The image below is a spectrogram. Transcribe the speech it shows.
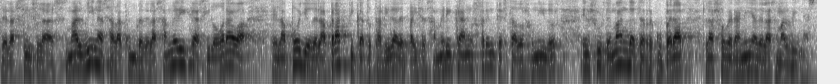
de las Islas Malvinas a la cumbre de las Américas y lograba el apoyo de la práctica totalidad de países americanos frente a Estados Unidos en sus demandas de recuperar la soberanía de las Malvinas.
